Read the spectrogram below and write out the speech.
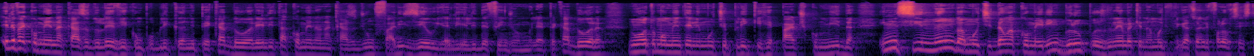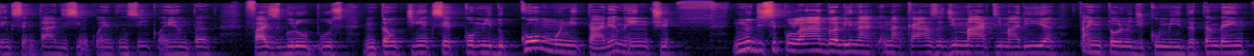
Ele vai comer na casa do Levi com publicano e pecador, ele está comendo na casa de um fariseu e ali ele defende uma mulher pecadora. Num outro momento ele multiplica e reparte comida, ensinando a multidão a comer em grupos. Lembra que na multiplicação ele falou: vocês têm que sentar de 50 em 50, faz grupos. Então tinha que ser comido comunitariamente. No discipulado, ali na, na casa de Marta e Maria, está em torno de comida também.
